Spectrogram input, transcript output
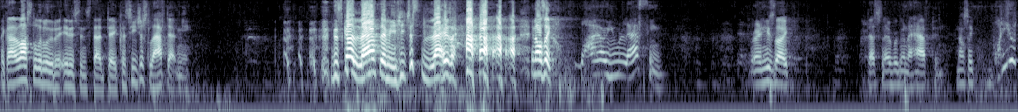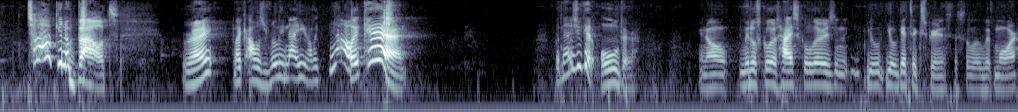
Like I lost a little bit of innocence that day because he just laughed at me. this guy laughed at me. He just laughed. Like, and I was like, why are you laughing? Right? And he's like, that's never going to happen. And I was like, what are you talking about? Right? Like I was really naive. I'm like, no, it can. But then as you get older, you know, middle schoolers, high schoolers, you know, you'll, you'll get to experience this a little bit more,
